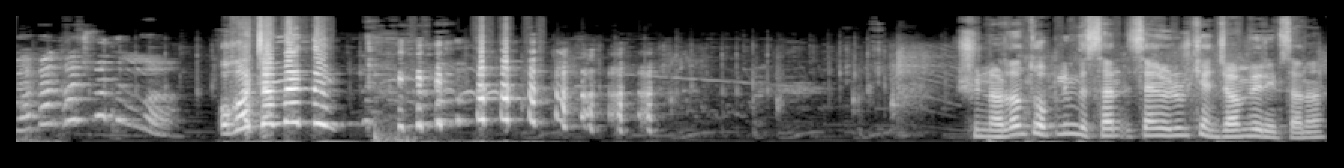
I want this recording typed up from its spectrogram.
Ya ben kaçmadım mı? O kaçan bendim. Şunlardan toplayayım da sen sen ölürken can vereyim sana.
